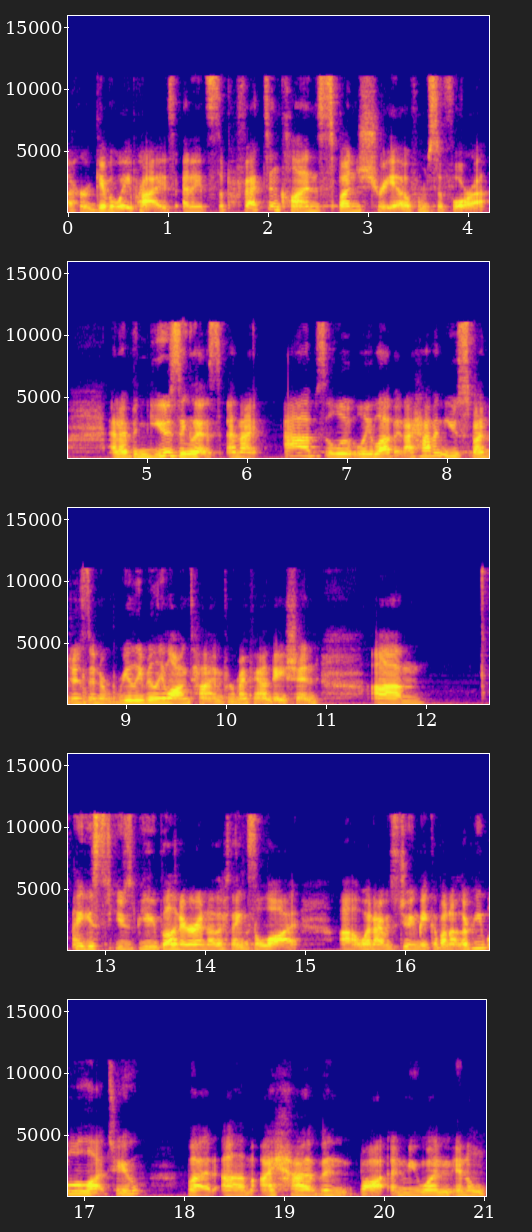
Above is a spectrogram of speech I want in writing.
her giveaway prize, and it's the Perfect and Cleanse Sponge Trio from Sephora. And I've been using this, and I absolutely love it. I haven't used sponges in a really, really long time for my foundation. Um, I used to use Beauty Blender and other things a lot uh, when I was doing makeup on other people a lot too. But um, I haven't bought a new one in a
